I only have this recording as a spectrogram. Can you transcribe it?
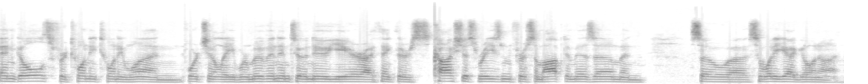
and goals for 2021? Fortunately, we're moving into a new year. I think there's cautious reason for some optimism, and So, uh, so what do you got going on?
